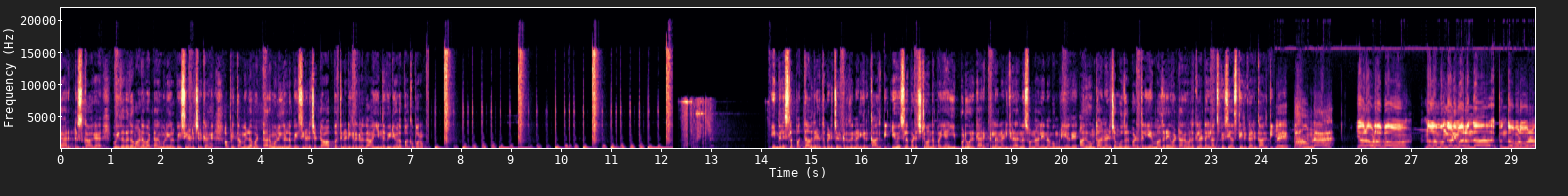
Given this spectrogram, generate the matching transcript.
கேரக்டர்ஸ்க்காக விதவிதமான வட்டார மொழிகள் பேசி நடிச்சிருக்காங்க. அப்படி தமிழ்ல வட்டார மொழிகள்ல பேசி நடிச்ச டாப் பத்து நடிகர்களை தான் இந்த வீடியோல பார்க்க போறோம். இந்த லிஸ்ட்ல பத்தாவது இடத்தை பிடிச்சிருக்கிறது நடிகர் கார்த்தி. யூஎஸ்ல படிச்சுட்டு வந்த பையன் இப்படி ஒரு கேரக்டர்ல நடிக்கிறாருன்னு சொன்னாலே நம்ப முடியாது. அதுவும் தான் நடிச்ச முதல் படத்திலேயே மதுரை வட்டார வழக்குல டைலாக்ஸ் பேசி அஸ்தி இருக்காரு கார்த்தி பாவம்டா. யார் அவ்வளோ பாவம்? நல்லா மங்காணி மாதிரி இருந்தா இப்போ இந்த போடு போடுறா.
